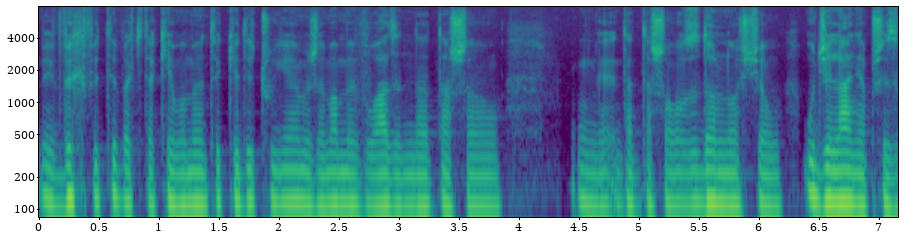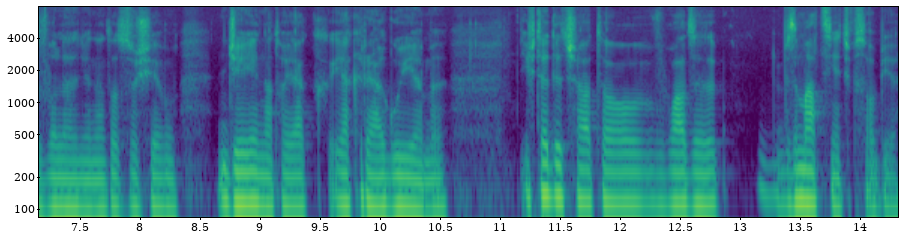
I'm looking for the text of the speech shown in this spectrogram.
wychwytywać takie momenty, kiedy czujemy, że mamy władzę nad naszą, nad naszą zdolnością udzielania przyzwolenia na to, co się dzieje, na to, jak, jak reagujemy. I wtedy trzeba to władzę wzmacniać w sobie.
